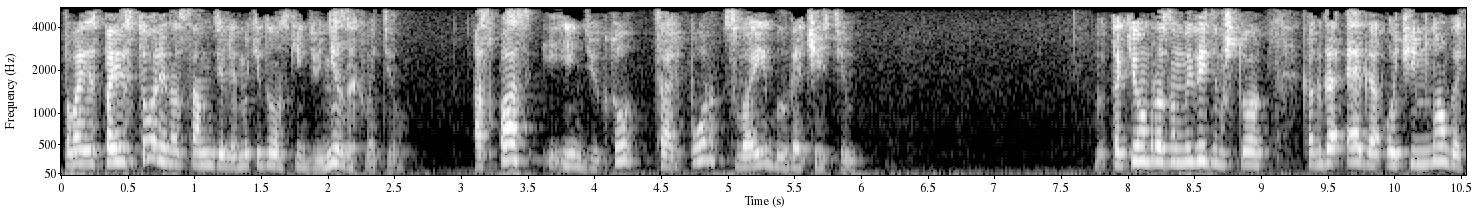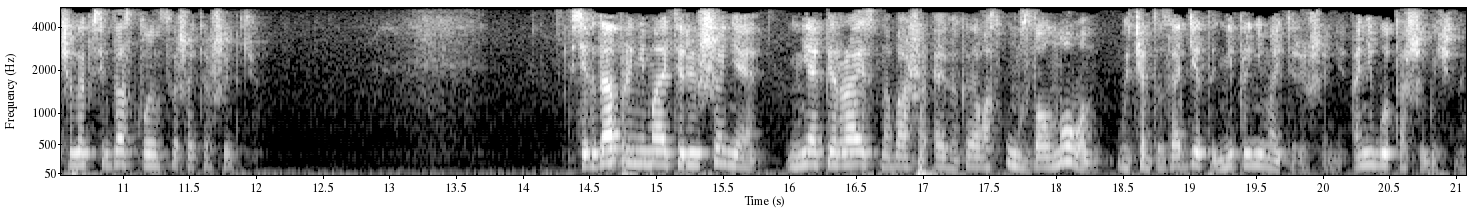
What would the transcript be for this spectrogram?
по, по истории, на самом деле, Македонский Индию не захватил. А спас Индию кто? Царь Пор своим благочестием. Таким образом, мы видим, что когда эго очень много, человек всегда склонен совершать ошибки. Всегда принимайте решения, не опираясь на ваше эго. Когда вас ум взволнован, вы чем-то задеты, не принимайте решения. Они будут ошибочны.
